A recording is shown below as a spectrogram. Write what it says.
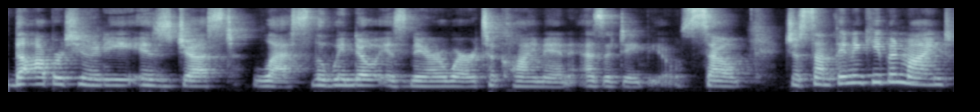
the opportunity is just less. The window is narrower to climb in as a debut. So just something to keep in mind.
